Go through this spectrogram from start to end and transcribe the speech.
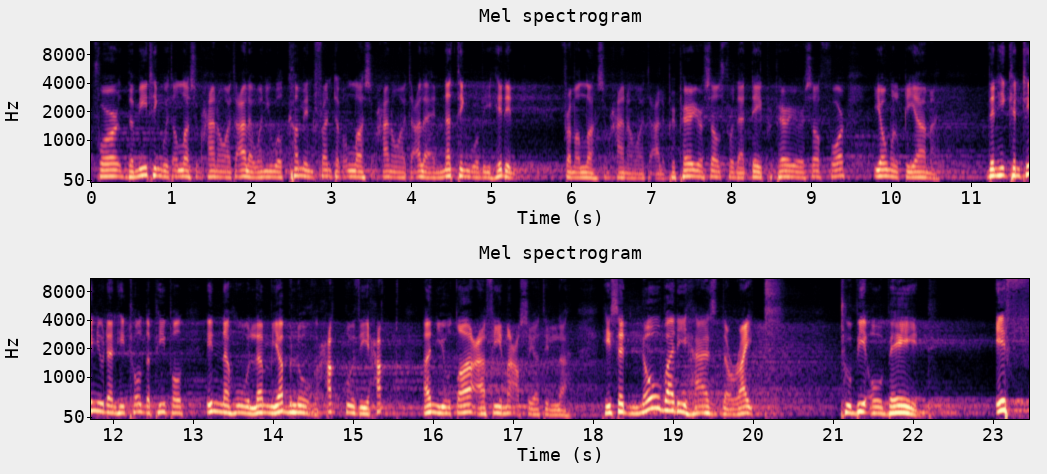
for the meeting with Allah subhanahu wa ta'ala when you will come in front of Allah subhanahu wa ta'ala and nothing will be hidden from Allah subhanahu wa ta'ala prepare yourselves for that day prepare yourself for يوم القيامة then he continued and he told the people إنه لم يبلغ حق ذي حق أن يطاع في معصية الله he said nobody has the right to be obeyed if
